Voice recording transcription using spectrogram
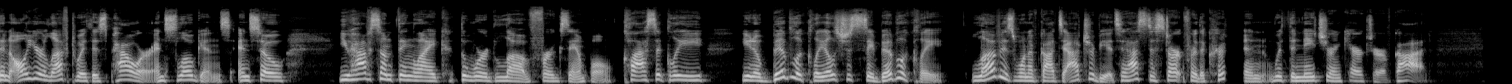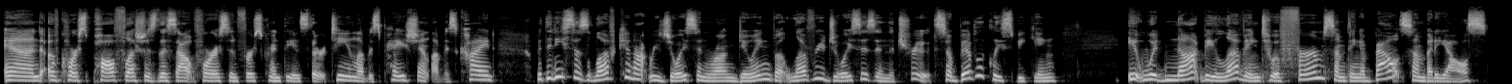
then all you're left with is power and slogans. And so you have something like the word love, for example. Classically, you know, biblically, let's just say biblically, love is one of God's attributes. It has to start for the Christian with the nature and character of God. And of course, Paul fleshes this out for us in 1 Corinthians 13. Love is patient, love is kind. But then he says, love cannot rejoice in wrongdoing, but love rejoices in the truth. So biblically speaking, it would not be loving to affirm something about somebody else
